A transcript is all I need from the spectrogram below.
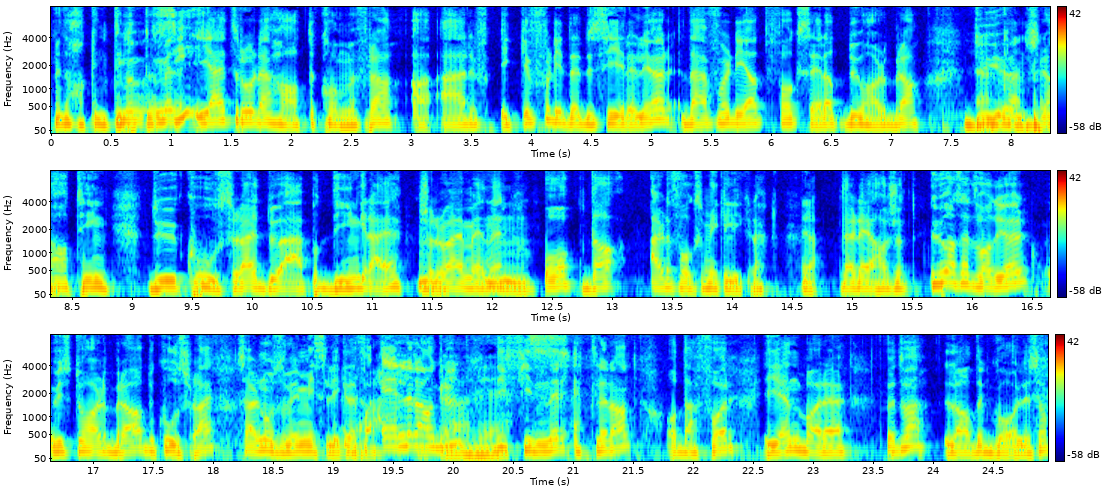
men det har ikke en dritt Men, å men si. jeg tror det hatet kommer fra, er ikke fordi det du sier eller gjør, det er fordi at folk ser at du har det bra. Du Ja, gjør kanskje. bra ting. Du koser deg, du er på din greie. Skjønner du hva jeg mener? Mm. Og da er det folk som ikke liker det. Ja. Det er det jeg har skjønt. Uansett hva du gjør, hvis du har det bra, du koser deg, så er det noen som vil mislike det. For en eller annen grunn. De finner et eller annet, og derfor, igjen, bare Vet du hva? La det gå, liksom.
